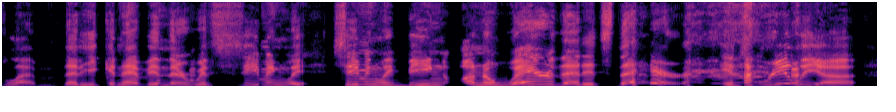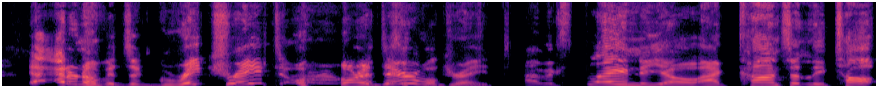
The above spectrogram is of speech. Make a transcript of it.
phlegm that he can have in there with seemingly seemingly being unaware that it's there. It's really a I don't know if it's a great trait or, or a terrible trait. I've explained to y'all, I constantly talk.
